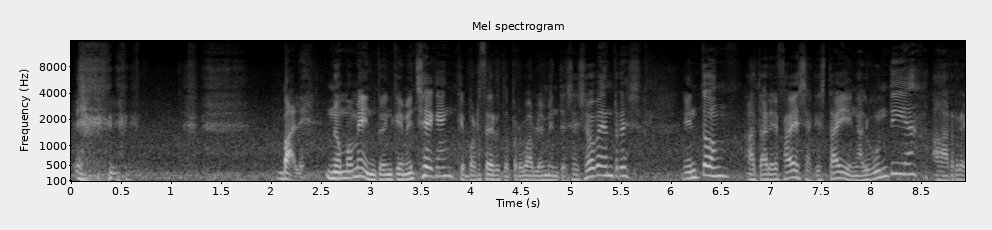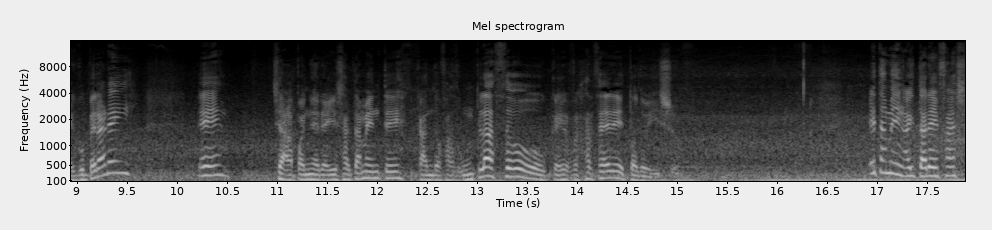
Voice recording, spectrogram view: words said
vale, no momento en que me cheguen, que por certo probablemente sexa o Benres, entón a tarefa esa que está aí en algún día a recuperarei e xa poñerei exactamente cando fazo un plazo ou que facer e todo iso. E tamén hai tarefas,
